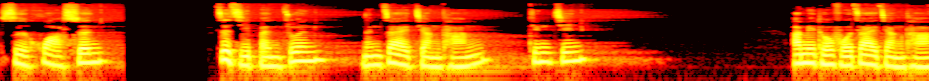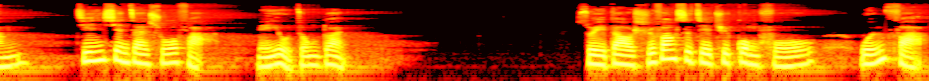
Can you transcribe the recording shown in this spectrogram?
是化身，自己本尊能在讲堂听经。阿弥陀佛在讲堂，今现在说法没有中断，所以到十方世界去供佛、闻法、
